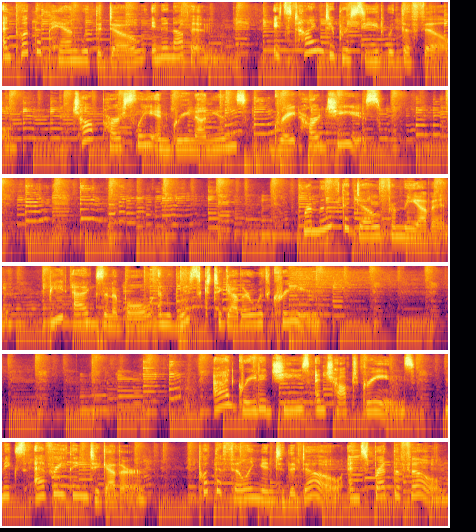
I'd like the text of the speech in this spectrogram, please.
and put the pan with the dough in an oven. It's time to proceed with the fill. Chop parsley and green onions, grate hard cheese. Remove the dough from the oven. Beat eggs in a bowl and whisk together with cream. Add grated cheese and chopped greens. Mix everything together. Put the filling into the dough and spread the fill.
